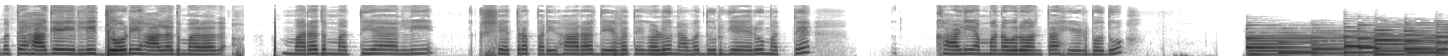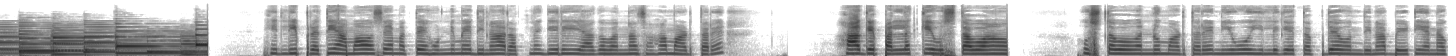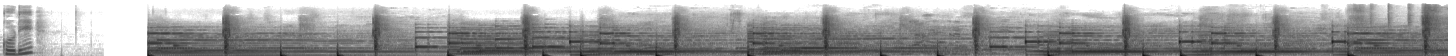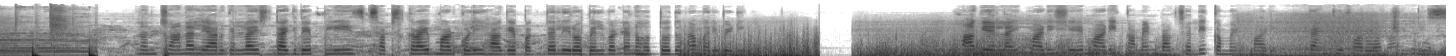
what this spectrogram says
ಮತ್ತು ಹಾಗೆ ಇಲ್ಲಿ ಜೋಡಿ ಹಾಲದ ಮರದ ಮರದ ಮಧ್ಯೆಯಲ್ಲಿ ಕ್ಷೇತ್ರ ಪರಿಹಾರ ದೇವತೆಗಳು ನವದುರ್ಗೆಯರು ಮತ್ತು ಕಾಳಿಯಮ್ಮನವರು ಅಂತ ಹೇಳ್ಬೋದು. ಇಲ್ಲಿ ಪ್ರತಿ ಅಮಾವಾಸ್ಯೆ ಮತ್ತು ಹುಣ್ಣಿಮೆ ದಿನ ರತ್ನಗಿರಿ ಯಾಗವನ್ನು ಸಹ ಮಾಡ್ತಾರೆ. ಹಾಗೆ ಪಲ್ಲಕ್ಕಿ ಉತ್ಸವ, ಉತ್ಸವವನ್ನು ಮಾಡ್ತಾರೆ. ನೀವು ಇಲ್ಲಿಗೆ ತಪ್ಪದೆ ಒಂದಿನ ಭೇಟಿಯನ್ನು ಕೊಡಿ. ನನ್ನ ಚಾನಲ್ ಯಾರಿಗೆಲ್ಲ ಇಷ್ಟ ಆಗಿದೆ ಪ್ಲೀಸ್ ಸಬ್ಸ್ಕ್ರೈಬ್ ಮಾಡ್ಕೊಳ್ಳಿ. ಹಾಗೆ ಪಕ್ಕದಲ್ಲಿರೋ ಬೆಲ್ ಬಟನ್ ಹೊತ್ತೋದನ್ನು ಮರಿಬೇಡಿ. ಹಾಗೆ ಲೈಕ್ ಮಾಡಿ ಶೇರ್ ಮಾಡಿ ಕಮೆಂಟ್ ಬಾಕ್ಸಲ್ಲಿ ಕಮೆಂಟ್ ಮಾಡಿ. Thank you for watching this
